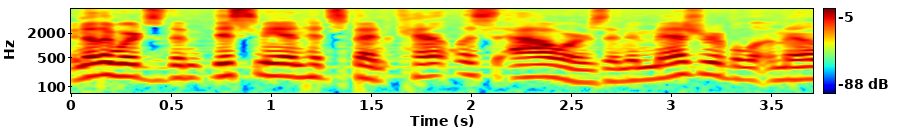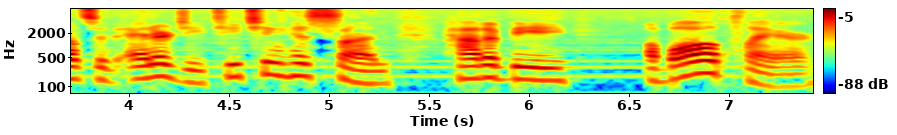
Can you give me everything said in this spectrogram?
In other words, the, this man had spent countless hours and immeasurable amounts of energy teaching his son how to be a ball player,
